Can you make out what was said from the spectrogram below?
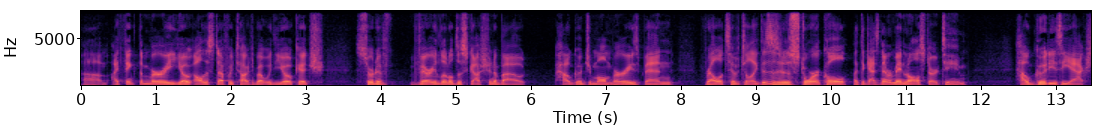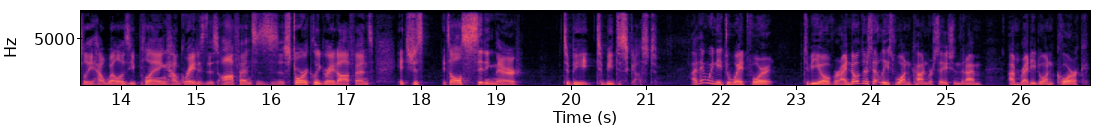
um, I think the Murray all the stuff we talked about with Jokic sort of very little discussion about how good Jamal Murray's been relative to like this is a historical like the guy's never made an all-star team how good is he actually? How well is he playing? How great is this offense? Is this historically great offense? It's just it's all sitting there to be to be discussed. I think we need to wait for it to be over. I know there's at least one conversation that I'm I'm ready to uncork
